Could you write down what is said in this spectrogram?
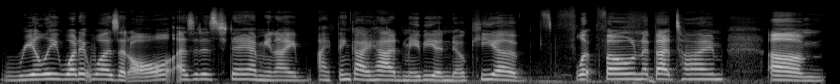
really what it was at all as it is today. I mean, I I think I had maybe a Nokia flip phone at that time. Um,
